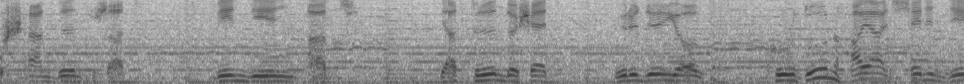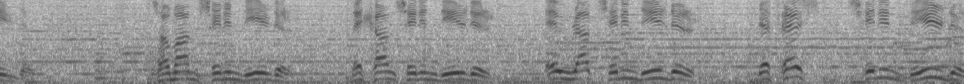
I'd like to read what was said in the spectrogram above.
uşandığın pusat, bindiğin at, yattığın döşet, yürüdüğün yol, kurduğun hayal senin değildir. Zaman senin değildir. Mekan senin değildir. Evlat senin değildir. Nefes senin değildir.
